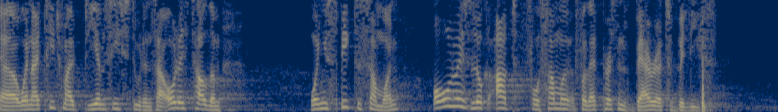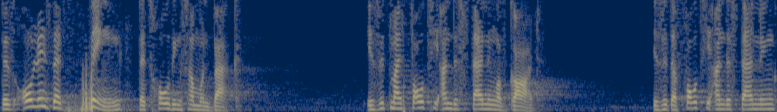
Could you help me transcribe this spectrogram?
Uh, when I teach my BMC students, I always tell them, when you speak to someone, always look out for someone, for that person's barrier to belief. There's always that thing that's holding someone back. Is it my faulty understanding of God? Is it a faulty understanding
